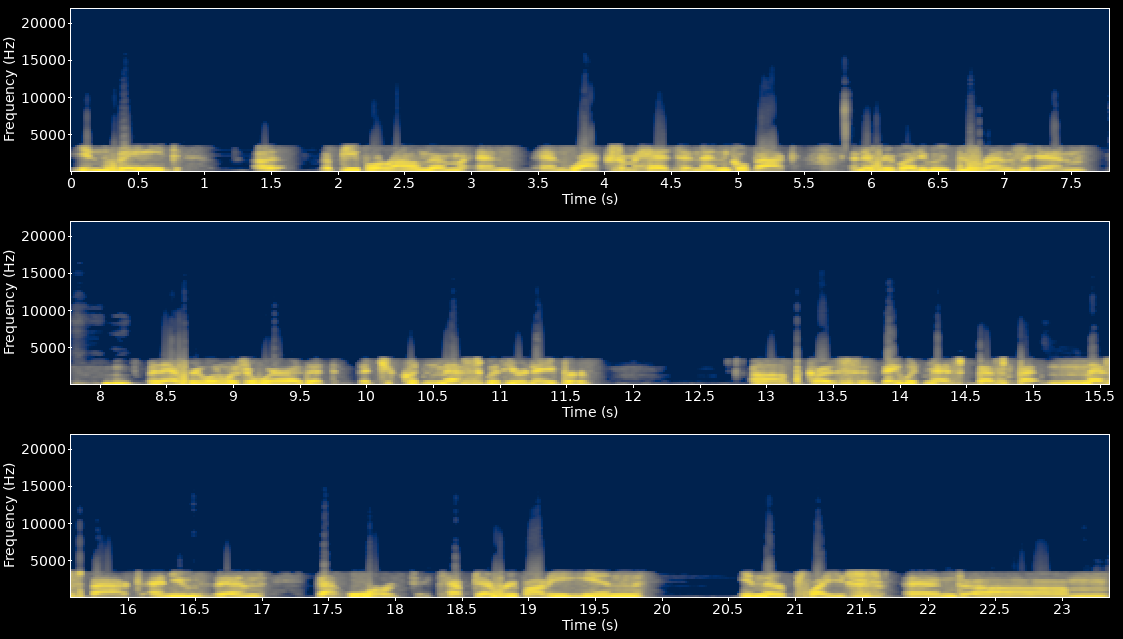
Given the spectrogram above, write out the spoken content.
invade a, the people around them and and whack some heads, and then go back, and everybody would be friends again. but everyone was aware that that you couldn't mess with your neighbor. Uh, because they would mess, mess mess back, and you and that worked. It kept everybody in in their place, and um,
